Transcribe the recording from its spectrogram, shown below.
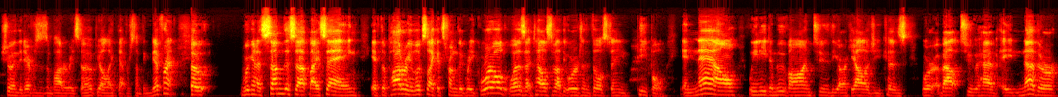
showing the differences in pottery. So I hope you all like that for something different. So we're going to sum this up by saying if the pottery looks like it's from the Greek world, what does that tell us about the origin of the Philistine people? And now we need to move on to the archaeology because we're about to have another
